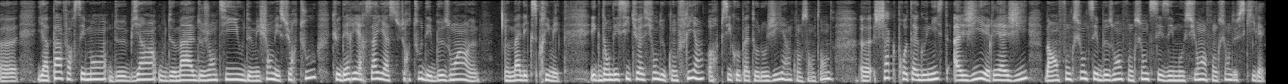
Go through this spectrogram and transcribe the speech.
il n'y a pas forcément de bien ou de mal, de gentil ou de méchant, mais surtout que derrière ça, il y a surtout des besoins euh, mal exprimé. Et que dans des situations de conflit, hein, hors psychopathologie, hein, qu'on s'entende, euh, chaque protagoniste agit et réagit bah, en fonction de ses besoins, en fonction de ses émotions, en fonction de ce qu'il est.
